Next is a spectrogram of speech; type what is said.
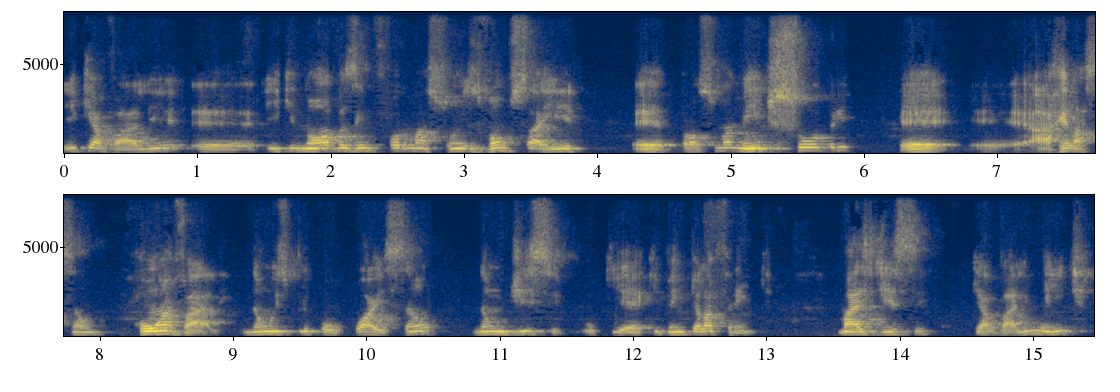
e que a Vale é, e que novas informações vão sair é, proximamente sobre é, é, a relação com a Vale. Não explicou quais são, não disse o que é que vem pela frente, mas disse que a Vale mente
